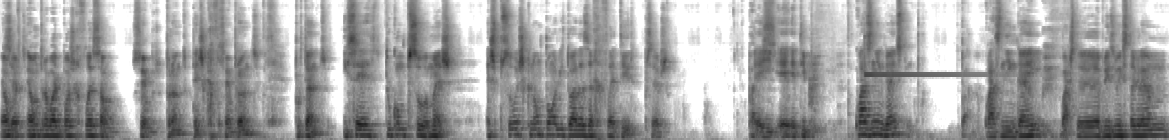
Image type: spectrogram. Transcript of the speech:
É um, certo? é um trabalho pós-reflexão. Sempre. Pronto, tens que refletir. Pronto. Portanto, isso é tu como pessoa, mas as pessoas que não estão habituadas a refletir, percebes? Pá, É, é- é tipo, quase ninguém, pá, quase ninguém, basta abrir o Instagram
